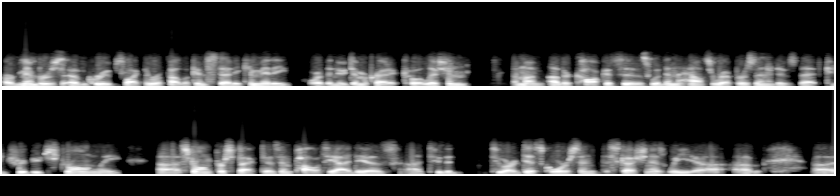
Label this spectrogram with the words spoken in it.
are members of groups like the Republican Study Committee or the New Democratic Coalition, among other caucuses within the House of Representatives that contribute strongly uh, strong perspectives and policy ideas uh, to the to our discourse and discussion as we uh, um, uh,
